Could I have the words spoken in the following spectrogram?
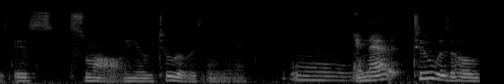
is. It's small, and there were two of us in there. Mm. And that too was a whole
